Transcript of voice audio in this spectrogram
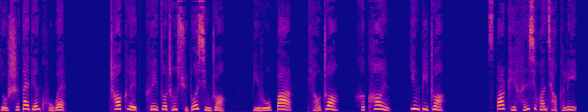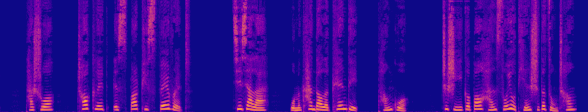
有时带点苦味。chocolate 可以做成许多形状，比如 bar 条状和 coin 硬币状。Sparky 很喜欢巧克力，他说：“Chocolate is Sparky's favorite。”接下来，我们看到了 candy 糖果。这是一个包含所有甜食的总称。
